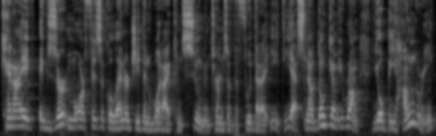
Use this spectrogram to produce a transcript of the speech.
Can I exert more physical energy than what I consume in terms of the food that I eat? Yes. Now, don't get me wrong. You'll be hungry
